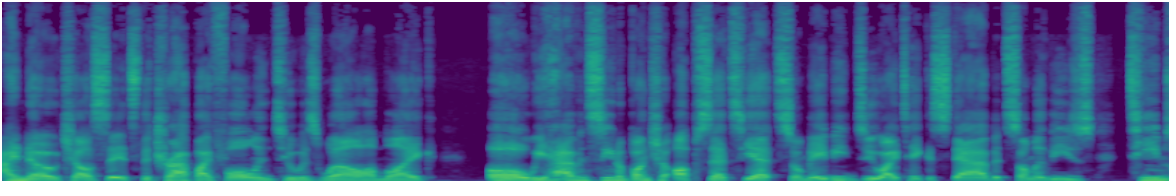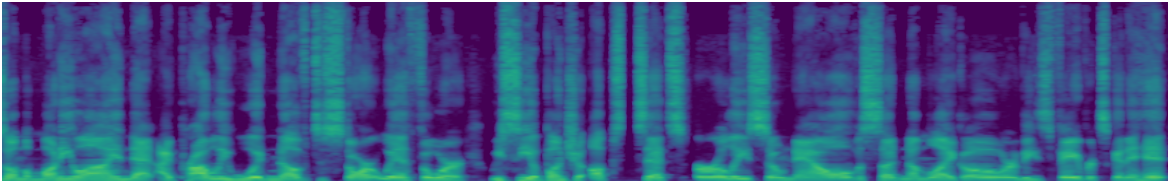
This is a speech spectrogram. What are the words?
I know, Chelsea, it's the trap I fall into as well. I'm like, oh, we haven't seen a bunch of upsets yet. So maybe do I take a stab at some of these teams on the money line that I probably wouldn't have to start with, or we see a bunch of upsets early. So now all of a sudden I'm like, oh, are these favorites going to hit?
